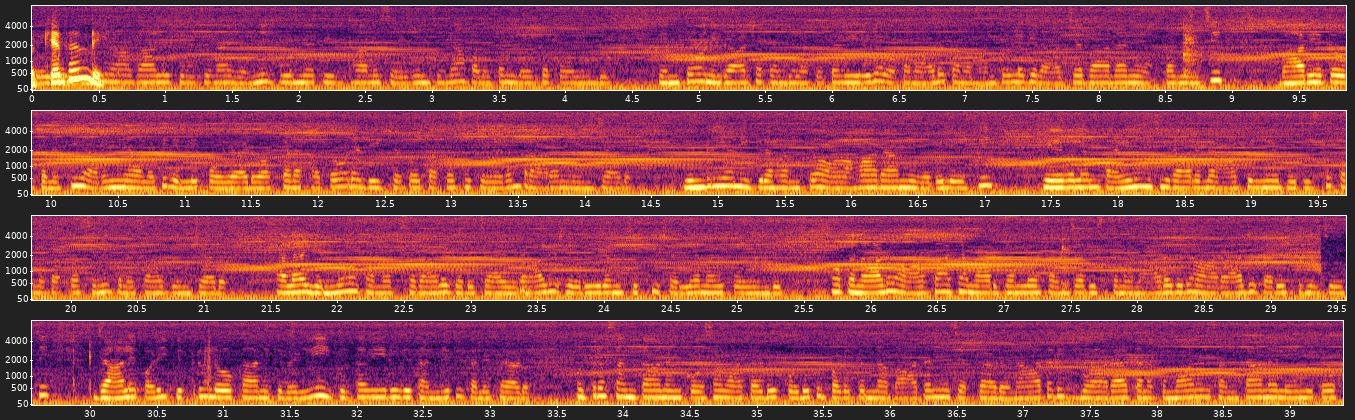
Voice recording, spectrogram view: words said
ఓకేనండి ఎన్ని యాగాలు చేసినా ఎన్ని పుణ్యతీర్థాలు సేవించినా ఫలితం లేకపోయింది. ఎంతో నిరాశ పొందిన కృతవీరుడు ఒకనాడు తన మంత్రులకి రాజ్యభారాన్ని అప్పగించి భార్యతో కలిసి అరణ్యాలకి వెళ్ళిపోయాడు. అక్కడ కఠోర దీక్షతో తపస్సు చేయడం ప్రారంభించాడు. ఇంద్రియ నిగ్రహంతో ఆహారాన్ని వదిలేసి కేవలం పైనుంచి రాలిన ఆకుల్ని భుజిస్తూ తన తపస్సుని కొనసాగించాడు. అలా ఎన్నో సంవత్సరాలు గడిచాయి. రాజు శరీరం చిక్కి శల్యమైపోయింది. ఒకనాడు ఆకాశ మార్గంలో సంచరిస్తున్న నారదుడు ఆ రాజు పరిస్థితిని చూసి జాలిపడి పితృలోకానికి వెళ్ళి కృతవీరుడి తండ్రికి కలిశాడు. పుత్ర సంతానం కోసం అతడు కొడుకు పడుతున్న బాధల్ని చెప్పాడు. నాతడి ద్వారా తన కుమారుడు సంతానలేమితో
